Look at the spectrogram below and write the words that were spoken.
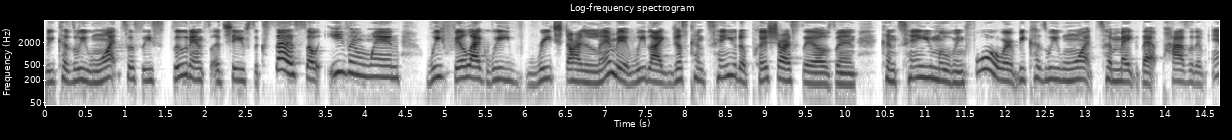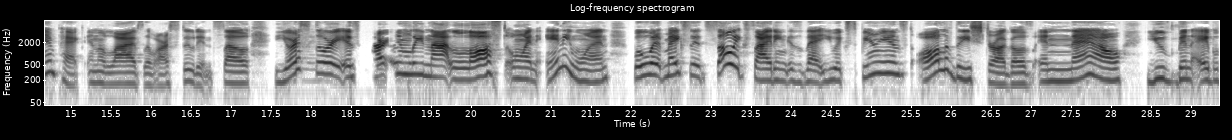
because we want to see students achieve success. So even when we feel like we've reached our limit. We like just continue to push ourselves and continue moving forward because we want to make that positive impact in the lives of our students. So, your story is certainly not lost on anyone, but what makes it so exciting is that you experienced all of these struggles and now you've been able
